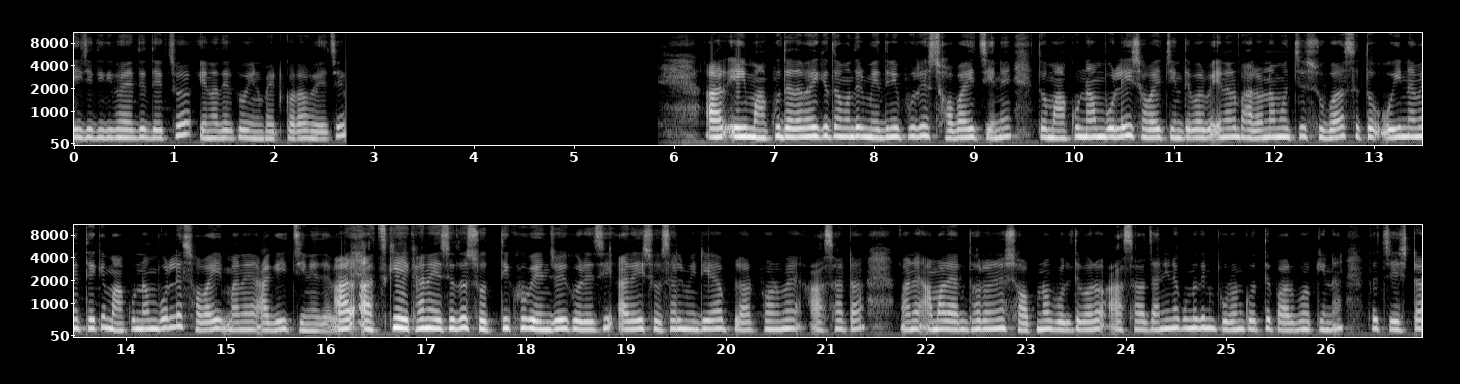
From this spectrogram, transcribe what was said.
এই যে দিদিভাইদের দেখছ, এনাদেরকেও ইনভাইট করা হয়েছে। আর এই মাকু দাদাভাইকে তো আমাদের মেদিনীপুরে সবাই চেনে। তো মাকু নাম বললেই সবাই চিনতে পারবে। এনার ভালো নাম হচ্ছে সুভাষ। তো ওই নামের থেকে মাকু নাম বললে সবাই মানে আগেই চিনে যাবে। আর আজকে এখানে এসে তো সত্যি খুব এনজয় করেছি। আর এই সোশ্যাল মিডিয়া প্ল্যাটফর্মে আসাটা মানে আমার এক ধরনের স্বপ্ন বলতে পারো। আশা জানি না কোনো দিন পূরণ করতে পারব কি না তো চেষ্টা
